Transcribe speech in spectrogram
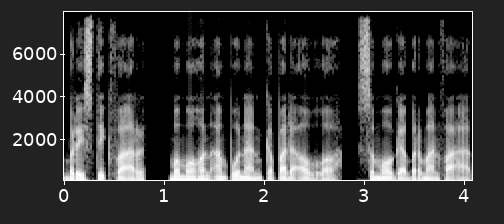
beristighfar, memohon ampunan kepada Allah, semoga bermanfaat.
